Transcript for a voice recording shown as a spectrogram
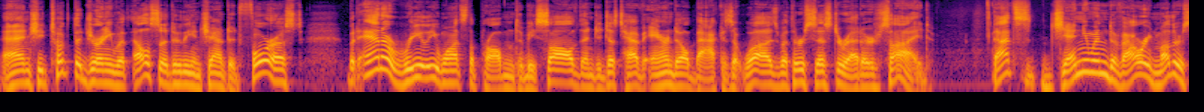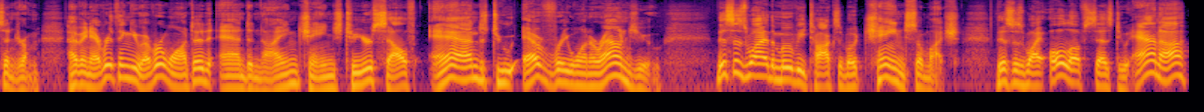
and she took the journey with Elsa to the Enchanted Forest. But Anna really wants the problem to be solved and to just have Arendelle back as it was with her sister at her side. That's genuine devouring mother syndrome, having everything you ever wanted and denying change to yourself and to everyone around you. This is why the movie talks about change so much. This is why Olaf says to Anna,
